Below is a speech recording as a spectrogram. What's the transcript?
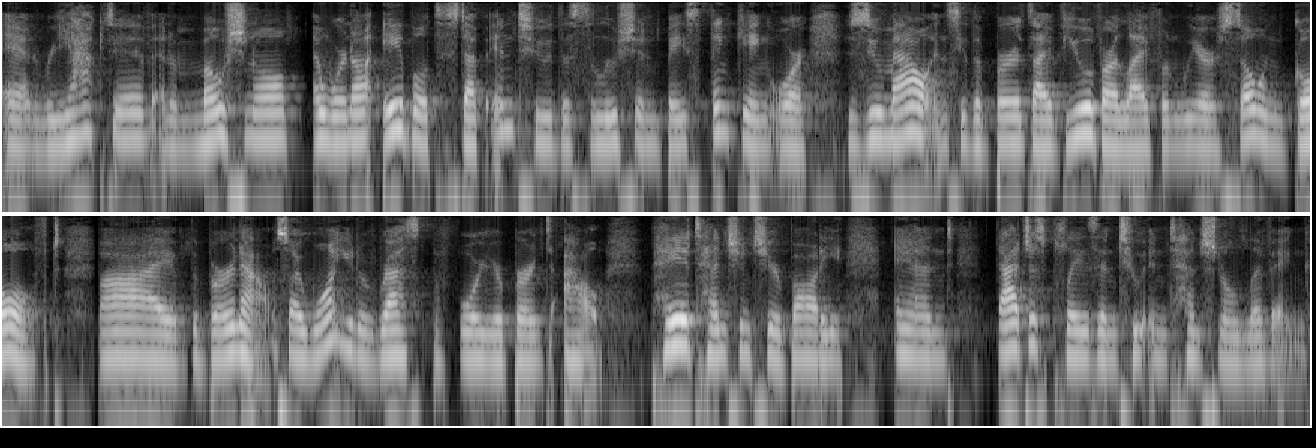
and reactive and emotional. And we're not able to step into the solution based thinking or zoom out and see the bird's eye view of our life when we are so engulfed by the burnout. So I want you to rest before you're burnt out. Pay attention to your body. And that just plays into intentional living.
